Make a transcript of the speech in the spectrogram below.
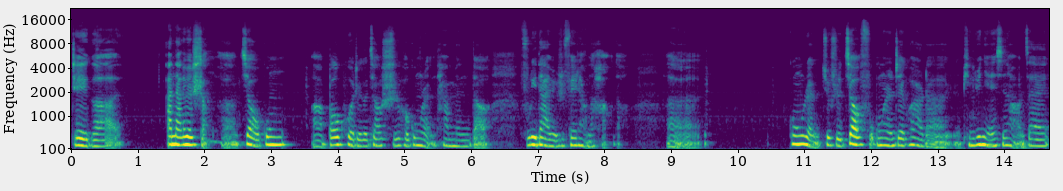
这个安大略省的教工啊，包括这个教师和工人，他们的福利待遇是非常的好的，呃，工人就是教辅工人这块的平均年薪好像在。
